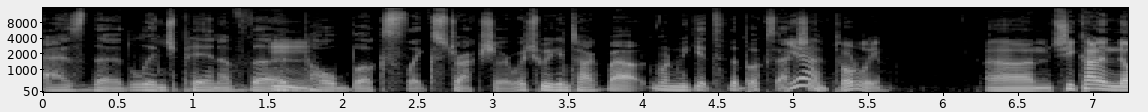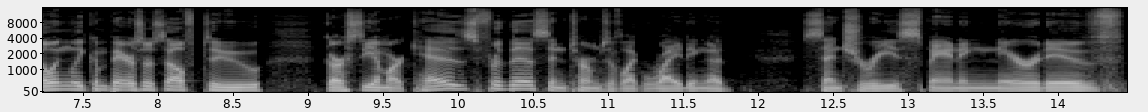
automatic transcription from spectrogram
as the linchpin of the Mm. whole book's like structure, which we can talk about when we get to the book Yeah, section. totally. Um, she kind of knowingly compares herself to Garcia Marquez for this in terms of like writing a centuries spanning narrative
